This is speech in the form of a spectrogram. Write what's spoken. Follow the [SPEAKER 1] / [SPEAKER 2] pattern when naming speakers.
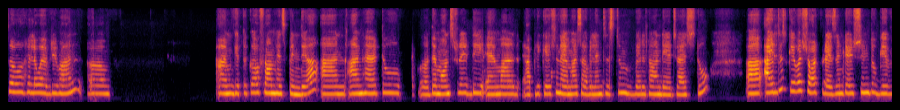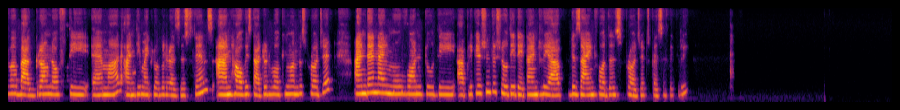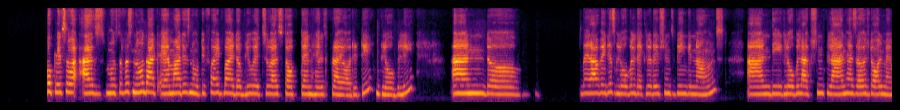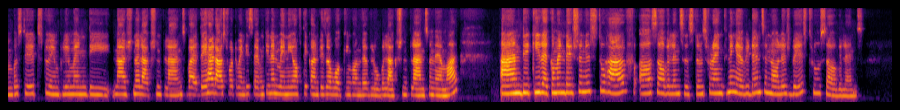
[SPEAKER 1] So, hello everyone. Um, I'm Gitika from HISP India and I'm here to uh, demonstrate the AMR application, AMR surveillance system built on DHIS2. Uh, I'll just give a short presentation to give a background of the AMR, antimicrobial resistance, and how we started working on this project. And then I'll move on to the application to show the data entry app designed for this project specifically. Okay, so as most of us know that AMR is notified by WHO as top 10 health priority globally. And uh, there are various global declarations being announced. And the global action plan has urged all member states to implement the national action plans. But they had asked for 2017 and many of the countries are working on their global action plans on mr and the key recommendation is to have a surveillance system, strengthening evidence and knowledge base through surveillance.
